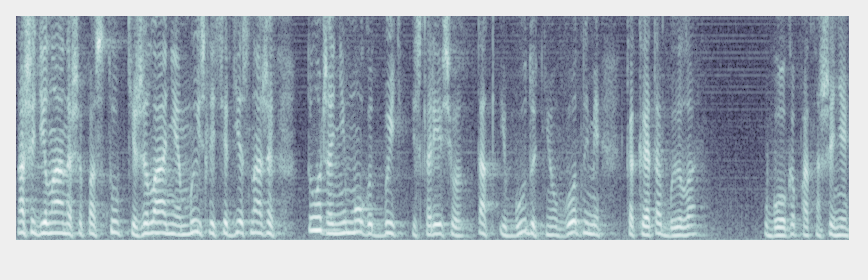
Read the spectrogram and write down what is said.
наши дела, наши поступки, желания, мысли, сердец наших тоже не могут быть, и, скорее всего, так и будут неугодными, как это было у Бога по отношению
